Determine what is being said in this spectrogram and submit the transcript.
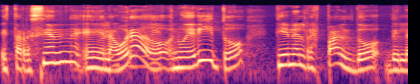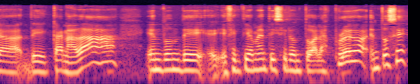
Está recién eh, elaborado, nuevito, tiene el respaldo de, la, de Canadá, en donde eh, efectivamente hicieron todas las pruebas. Entonces,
